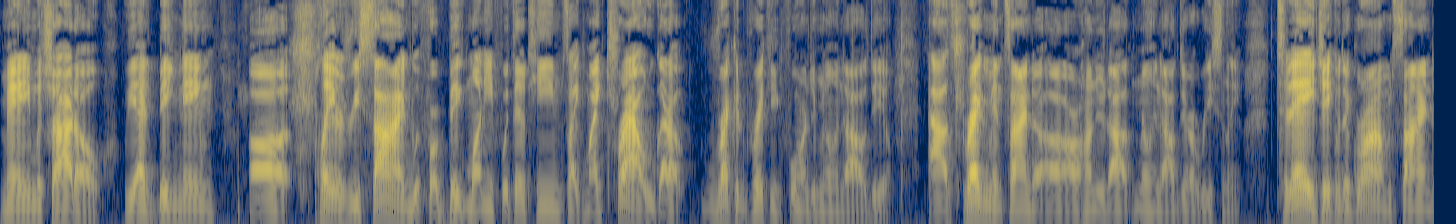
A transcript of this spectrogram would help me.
Manny Machado. We had big name uh, players re-signed with for big money with their teams, like Mike Trout, who got a record-breaking four hundred million dollar deal. Alex Bregman signed a, a hundred million dollar deal recently. Today, Jacob deGrom signed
